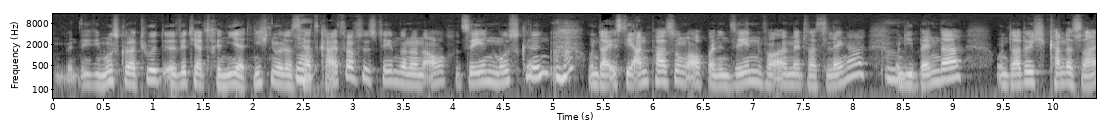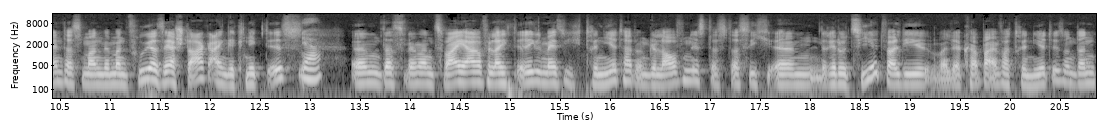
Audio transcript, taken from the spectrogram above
die Muskulatur äh, wird ja trainiert, nicht nur das ja. Herz-Kreislauf-System, sondern auch Sehnen, Muskeln. Mhm. Und da ist die Anpassung auch bei den Sehnen vor allem etwas länger mhm. und die Bänder. Und dadurch kann das sein, dass man, wenn man früher sehr stark eingeknickt ist, ja ähm, dass wenn man zwei Jahre vielleicht regelmäßig trainiert hat und gelaufen ist, dass das sich ähm, reduziert, weil die, weil der Körper einfach trainiert ist und dann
